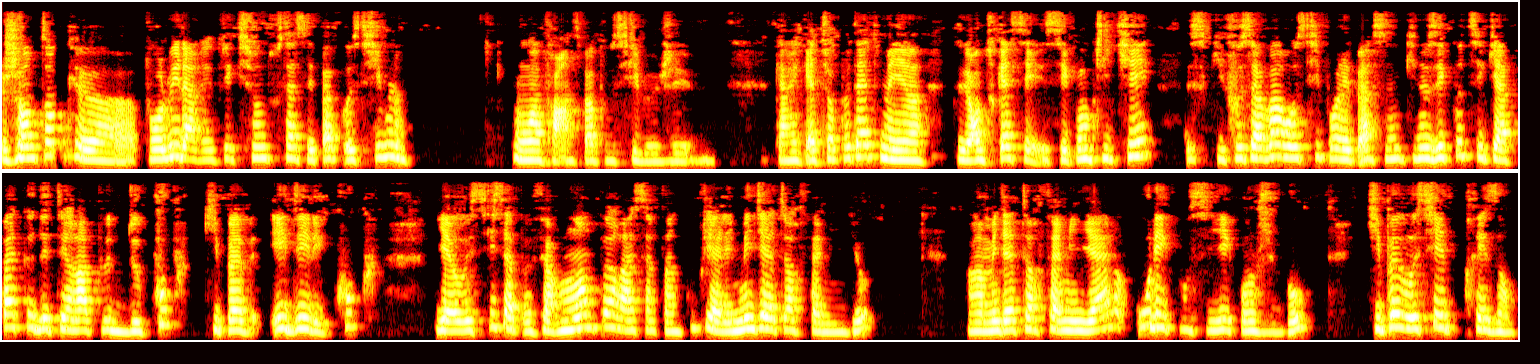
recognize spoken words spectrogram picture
J'entends que euh, pour lui, la réflexion, tout ça, c'est pas possible. Ou enfin, c'est pas possible. J'ai caricature peut-être, mais en tout cas, c'est compliqué ce qu'il faut savoir aussi pour les personnes qui nous écoutent, c'est qu'il n'y a pas que des thérapeutes de couple qui peuvent aider les couples. Il y a aussi, ça peut faire moins peur à certains couples, il y a les médiateurs familiaux, un médiateur familial ou les conseillers conjugaux qui peuvent aussi être présents.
